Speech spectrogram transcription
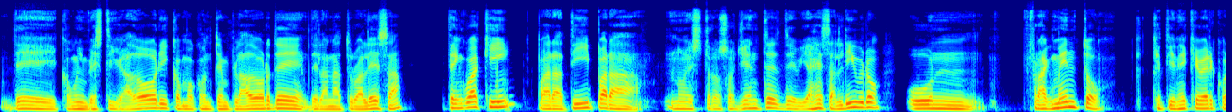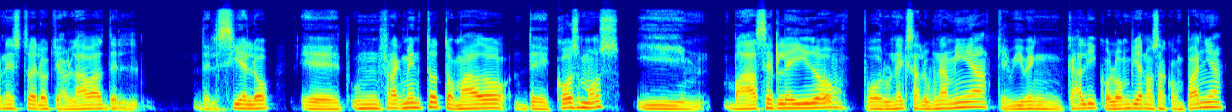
de, como investigador y como contemplador de, la naturaleza. Tengo aquí para ti, para nuestros oyentes de Viajes al Libro, un fragmento que tiene que ver con esto de lo que hablabas del del cielo, eh, un fragmento tomado de Cosmos y va a ser leído por una exalumna mía que vive en Cali, Colombia, nos acompaña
